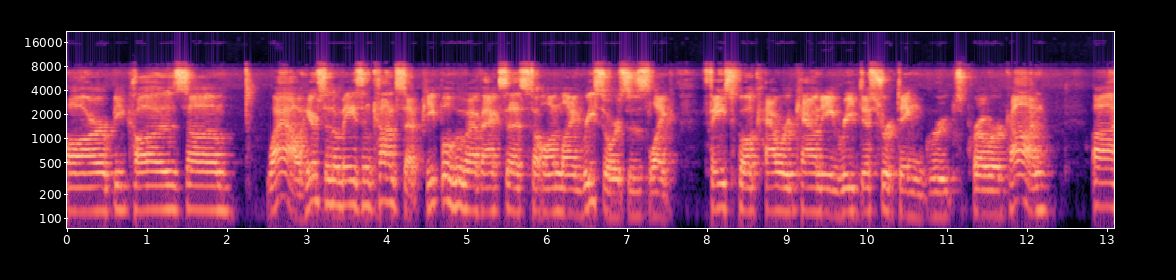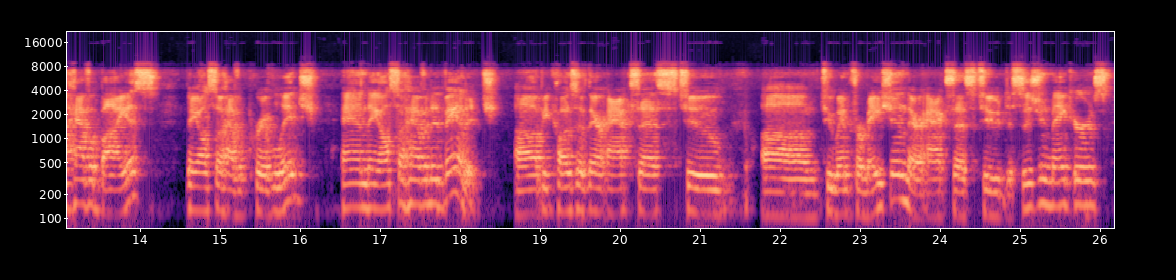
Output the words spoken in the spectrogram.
are because, um, wow, here's an amazing concept. People who have access to online resources like Facebook Howard County redistricting groups, pro or con, uh, have a bias. They also have a privilege, and they also have an advantage uh, because of their access to um, to information, their access to decision makers,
